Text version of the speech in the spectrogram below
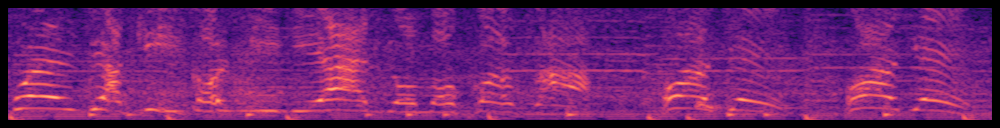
¡Vuelve aquí con mi diario, mocosa! ¡Oye! ¡Oye!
